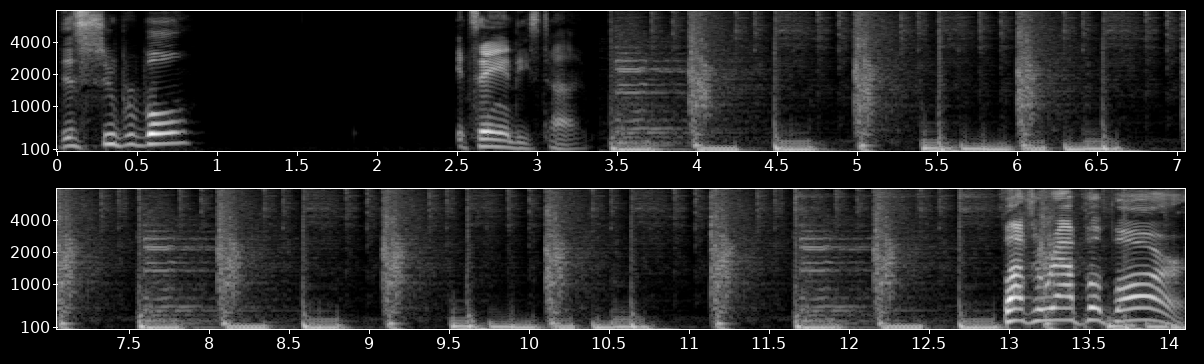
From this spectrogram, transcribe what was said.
this Super Bowl, it's Andy's time. About to wrap up our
